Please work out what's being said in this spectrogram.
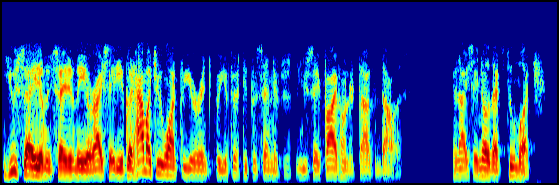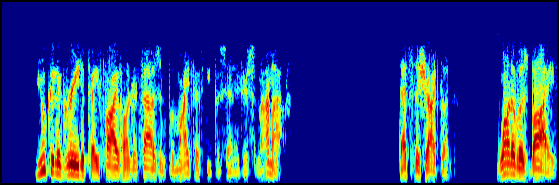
you say to me, say to me, or I say to you, good. How much do you want for your for your fifty percent interest? And you say five hundred thousand dollars, and I say no, that's too much. You can agree to pay five hundred thousand for my fifty percent interest, and I'm out. That's the shotgun. One of us buys,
